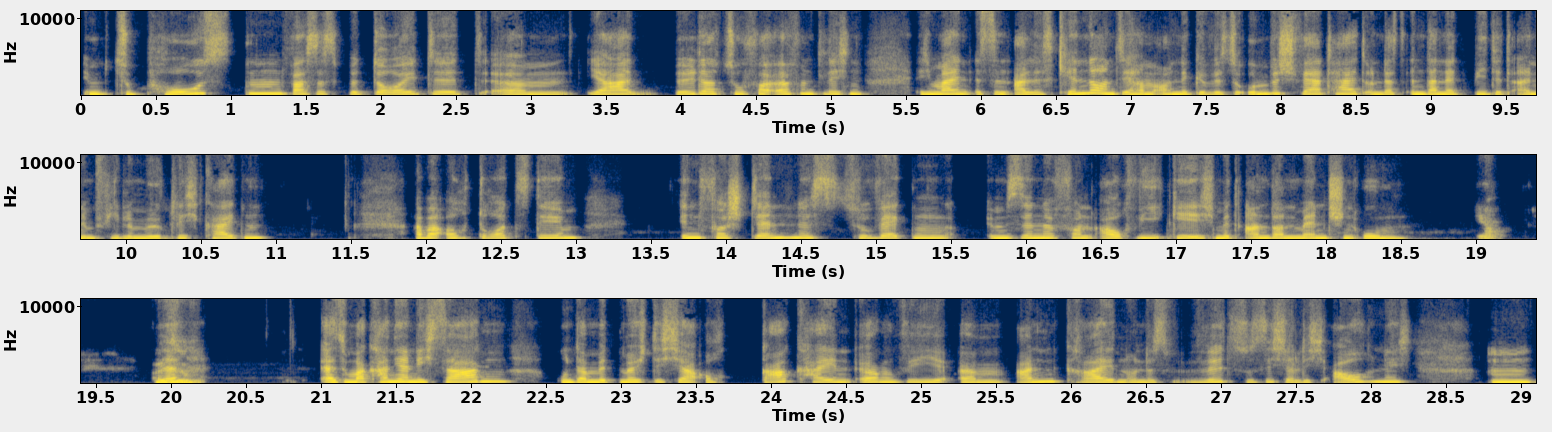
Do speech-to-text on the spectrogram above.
im, zu posten, was es bedeutet, ähm, ja, Bilder zu veröffentlichen. Ich meine, es sind alles Kinder und sie haben auch eine gewisse Unbeschwertheit und das Internet bietet einem viele Möglichkeiten. Aber auch trotzdem in Verständnis zu wecken, im Sinne von auch, wie gehe ich mit anderen Menschen um? Ja. Ne? Also, ne? also man kann ja nicht sagen, und damit möchte ich ja auch gar keinen irgendwie ähm, ankreiden, und das willst du sicherlich auch nicht, ähm,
